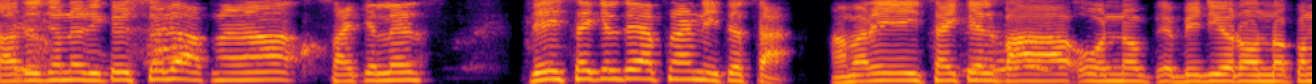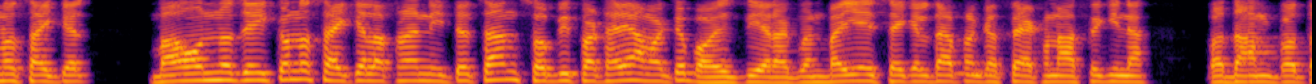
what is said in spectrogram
তাদের জন্য রিকোয়েস্ট হলে আপনারা সাইকেলের যেই সাইকেলটাই আপনারা নিতে চান আমার এই সাইকেল বা অন্য ভিডিওর অন্য কোনো সাইকেল বা অন্য যে কোনো সাইকেল আপনারা নিতে চান, ছবি পাঠাই আমাকে ভয়েস দিয়ে রাখবেন। ভাই, এই সাইকেলটা আপনার কাছে এখন আছে কিনা বা দাম কত,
